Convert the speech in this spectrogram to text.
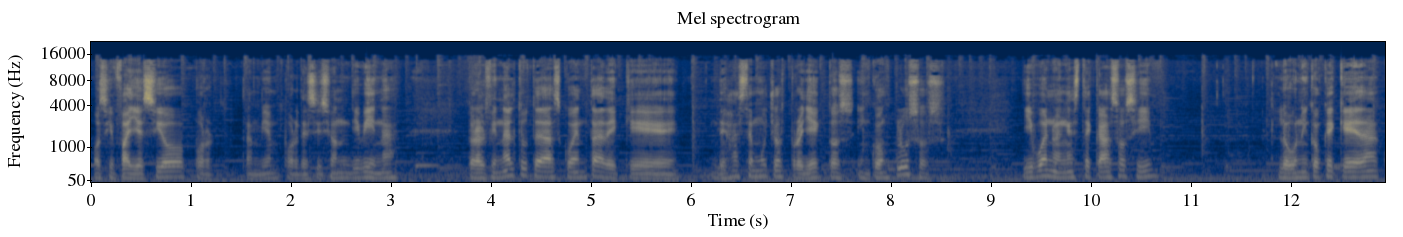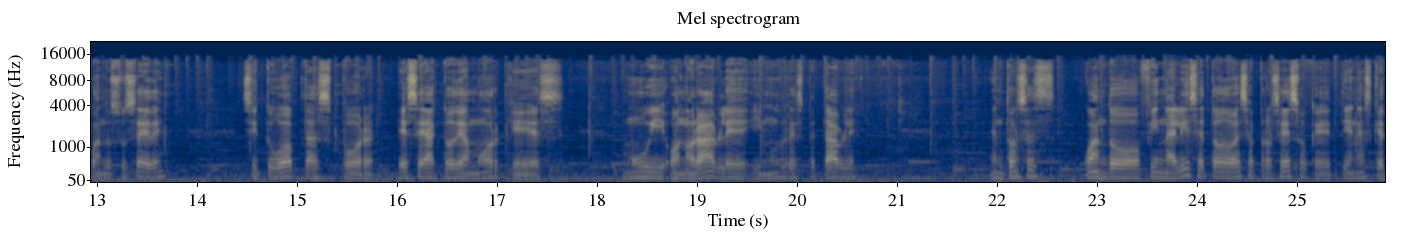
o si falleció también por decisión divina, pero al final tú te das cuenta de que dejaste muchos proyectos inconclusos. Y bueno, en este caso sí, lo único que queda cuando sucede, si tú optas por ese acto de amor que es muy honorable y muy respetable, entonces cuando finalice todo ese proceso que tienes que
